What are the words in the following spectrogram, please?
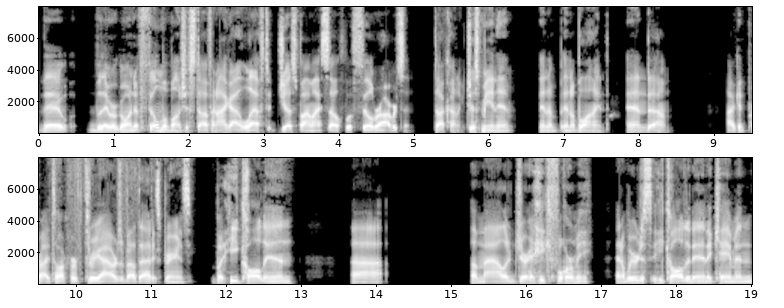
they, they were going to film a bunch of stuff. And I got left just by myself with Phil Robertson duck hunting, just me and him in a, in a blind. And, um, I could probably talk for three hours about that experience, but he called in, uh, a mallard drake for me. And we were just, he called it in. It came in,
